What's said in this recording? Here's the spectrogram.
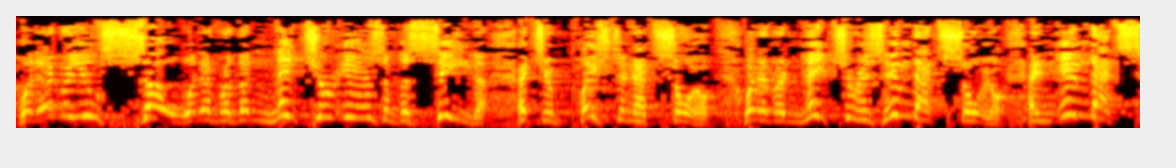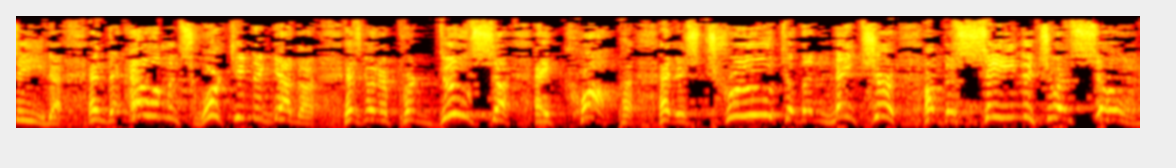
whatever you sow, whatever the nature is of the seed that you placed in that soil, whatever nature is in that soil and in that seed, and the elements working together is going to produce a crop that is true to the nature of the seed that you have sown.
